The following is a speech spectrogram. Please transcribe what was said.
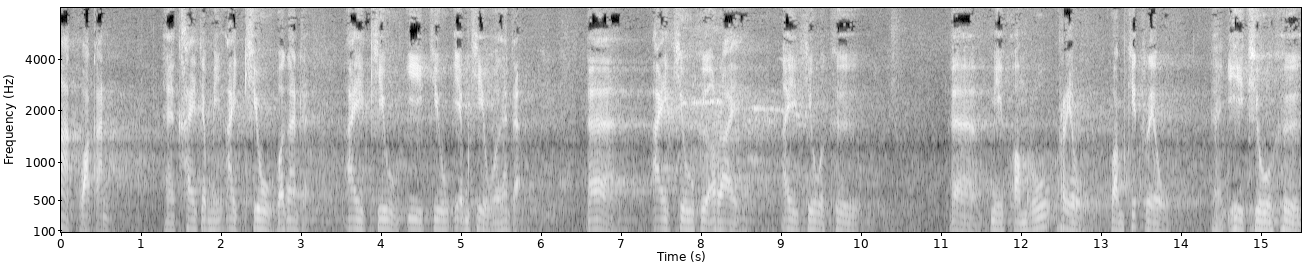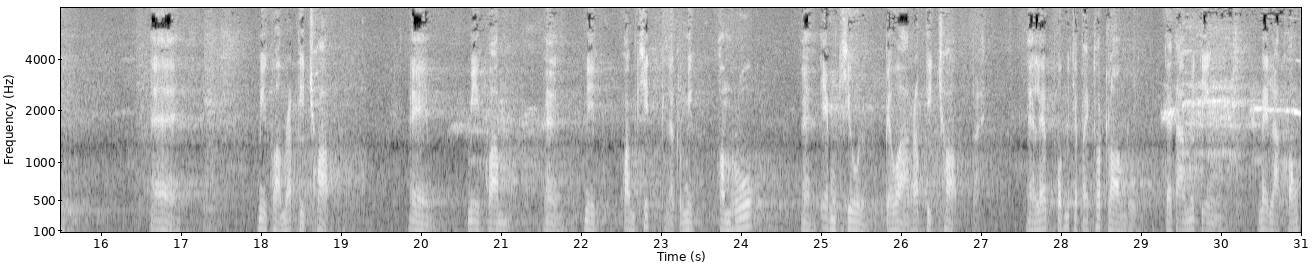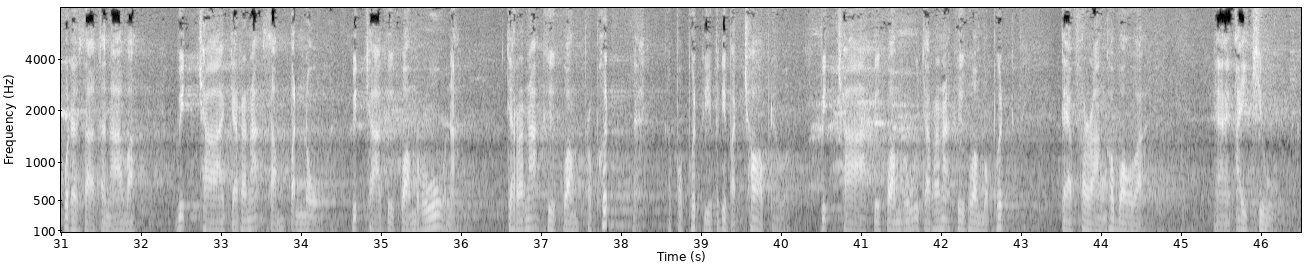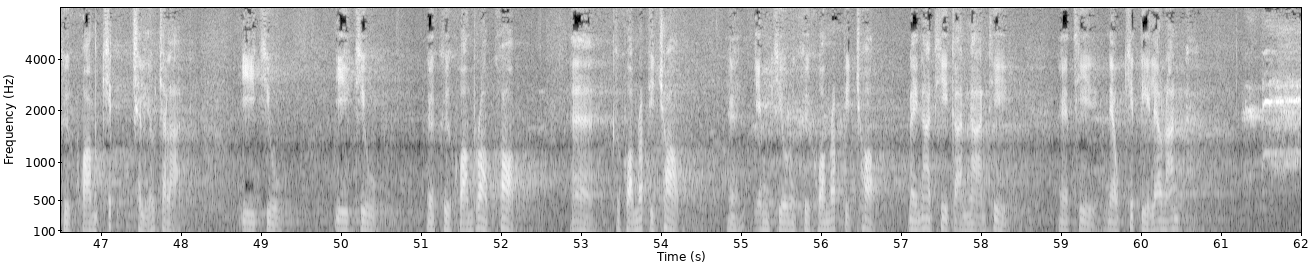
มากกว่ากัน ใครจะมีไอคิวว่างั้นเถอะ IQ EQ MQ ว่างั้นเถอะ ไอคิวคืออะไรไอคิวก็คือมีความรู้เร็ว ความคิดเร็ว EQ คืออมีความรับผิดชอบอมีความมีความคิดแล้วก็มีความรู้ MQแปลว่ารับผิดชอบแล้วผมจะไปทดลองดู แต่ตามไม่จริงในหลักของพุทธศาสนาว่า วิชาจรณะสัมปันโน วิชาคือความรู้นะ จรณะคือความประพฤตินะประพฤติดีปฏิบัติชอบเลยว่าวิชาคือความรู้จรณะคือความประพฤติ แต่ฝรั่งเขาบอกว่าไอคิวคือความคิดเฉลียวฉลาด EQ EQ คือความรอบคอบคือความรับผิดชอบ MQ คือความรับผิดชอบในหน้าที่การงานที่ที่แนวคิดดีแล้วนั้น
